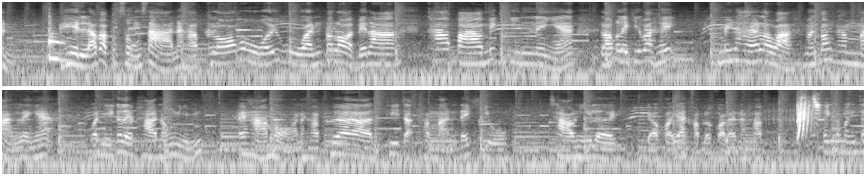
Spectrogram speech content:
น เห็นแล้วแบบสงสารนะครับร้องโหยหวนตลอดเวลาข้าวปลาไม่กินอะไรเงี้ย เราก็เลยคิดว่าเฮ้ยไม่ได้แล้วเราอะ มันต้องทำหมันอะไรเงี้ย วันนี้ก็เลยพาน้องหนิมไปหาหมอนะครับ เพื่อที่จะทำหมันได้คิวเช้านี้เลย เดี๋ยวขออนุญาตขับรถก่อนแล้วนะครับ เป็นกำลังใจ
